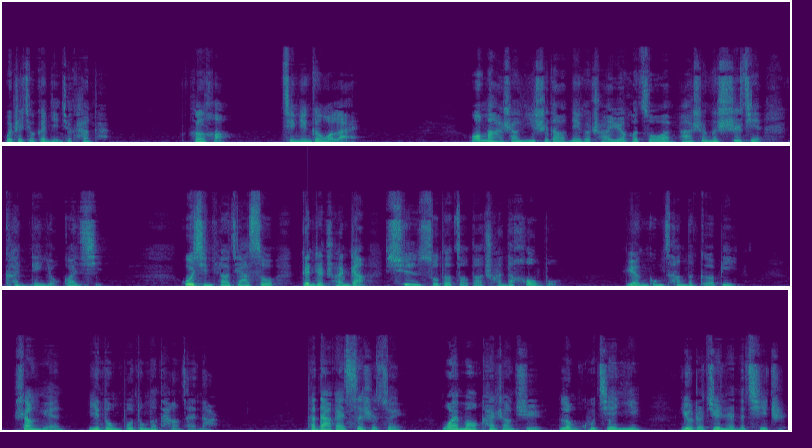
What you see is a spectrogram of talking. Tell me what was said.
我这就跟您去看看。”“很好，请您跟我来。”我马上意识到那个船员和昨晚发生的事件肯定有关系，我心跳加速，跟着船长迅速的走到船的后部，员工舱的隔壁，伤员一动不动的躺在那儿，他大概四十岁。外貌看上去冷酷坚硬，有着军人的气质。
